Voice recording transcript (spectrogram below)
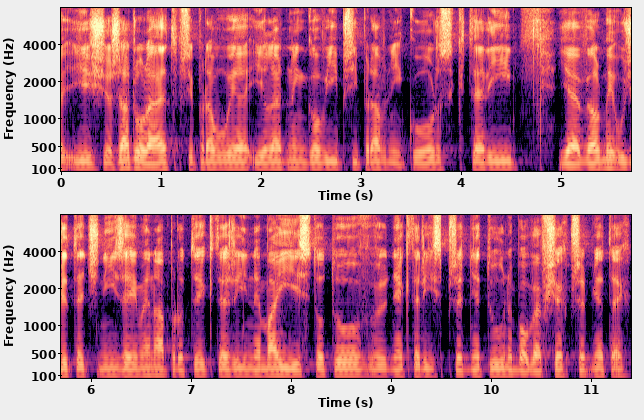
již řadu let připravuje e-learningový přípravný kurz, který je velmi užitečný, zejména pro ty, kteří nemají jistotu v některých z předmětů nebo ve všech předmětech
